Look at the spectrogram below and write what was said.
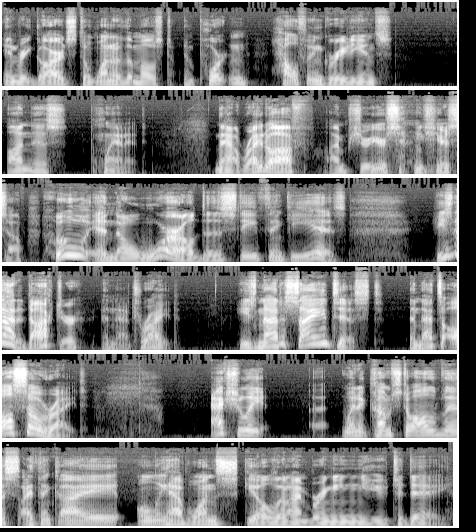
in regards to one of the most important health ingredients on this planet. Now, right off, I'm sure you're saying to yourself, who in the world does Steve think he is? He's not a doctor, and that's right. He's not a scientist, and that's also right. Actually, when it comes to all of this, I think I only have one skill that I'm bringing you today,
